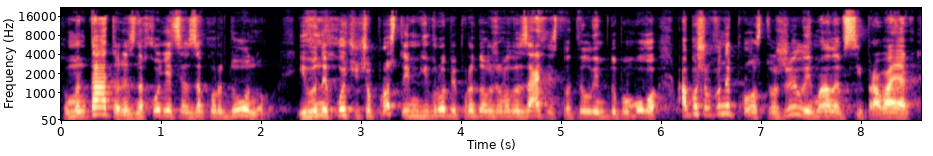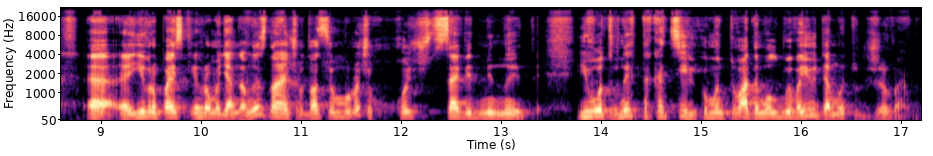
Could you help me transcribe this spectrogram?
коментатори знаходяться за кордоном. І вони хочуть, щоб просто їм в Європі продовжували захист, платили їм допомогу, або щоб вони просто жили і мали всі права як е, е, європейські громадяни. Вони знають, що в 27-му році хочуть все відмінити. І от в них така ціль коментувати, мол, ви воюєте, а ми тут живемо.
